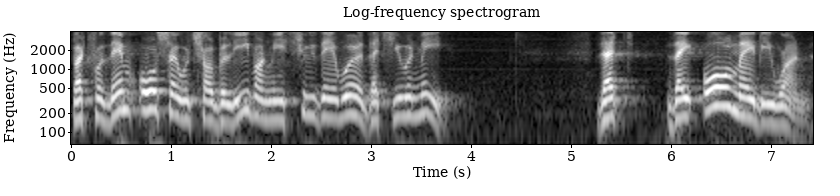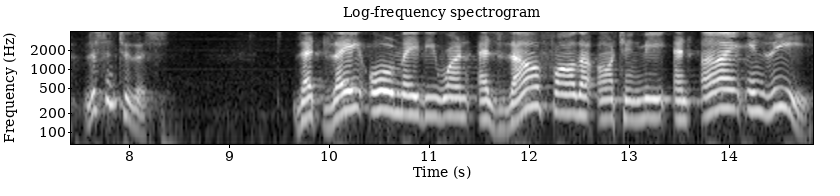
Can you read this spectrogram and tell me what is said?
but for them also which shall believe on me through their word. That's you and me. That they all may be one. Listen to this that they all may be one as thou, Father, art in me and I in thee.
